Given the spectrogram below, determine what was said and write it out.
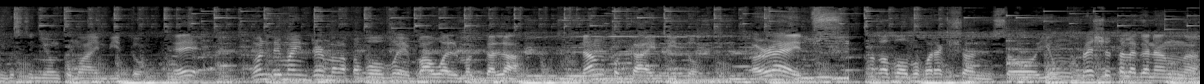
Kung gusto nyong kumain dito. Eh, one reminder mga kabobo eh, bawal magdala ng pagkain dito. Alright. Mga kabobo correction. So, yung presyo talaga ng uh,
